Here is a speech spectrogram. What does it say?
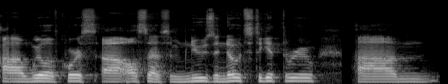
Um, we'll of course uh, also have some news and notes to get through. Um,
